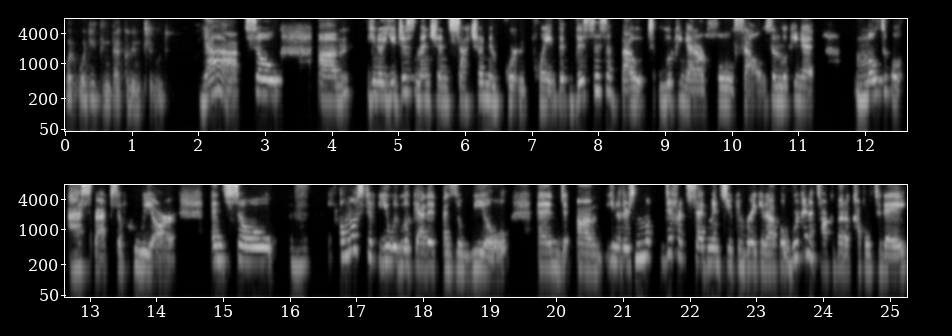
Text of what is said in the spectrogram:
what, what do you think that could include? Yeah. So um, you know, you just mentioned such an important point that this is about looking at our whole selves and looking at multiple aspects of who we are. And so, th- almost if you would look at it as a wheel and um, you know there's m- different segments you can break it up but we're going to talk about a couple today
